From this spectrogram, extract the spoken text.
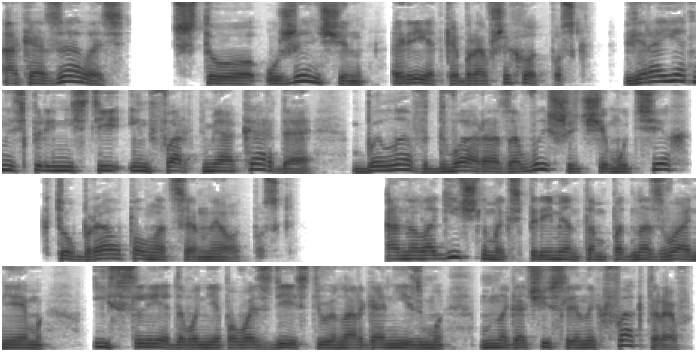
Оказалось, что у женщин, редко бравших отпуск, вероятность перенести инфаркт миокарда была в два раза выше, чем у тех, кто брал полноценный отпуск. Аналогичным экспериментом под названием «Исследование по воздействию на организм многочисленных факторов»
